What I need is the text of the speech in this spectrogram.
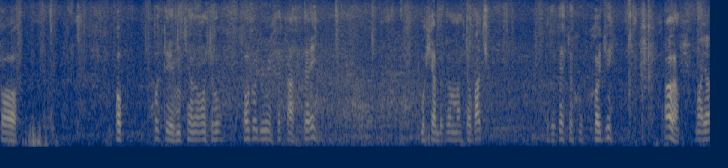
Po, po, po tym, musiałem montować. Po godzinie 16 musiałbym montować a to też trochę wchodzi. Ale no ja,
